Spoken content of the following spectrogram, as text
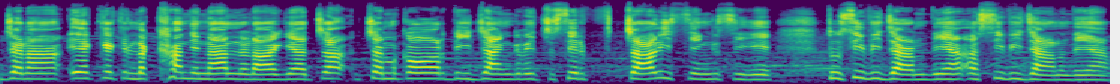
ਜਣਾ, ਇੱਕ ਇੱਕ ਲੱਖਾਂ ਦੇ ਨਾਲ ਲੜਾ ਗਿਆ। ਚ- ਚਮਕੌਰ ਦੀ ਜੰਗ ਵਿੱਚ ਸਿਰਫ 40 ਸਿੰਘ ਸੀਗੇ। ਤੁਸੀਂ ਵੀ ਜਾਣਦੇ ਆ, ਅਸੀਂ ਵੀ ਜਾਣਦੇ ਆ।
